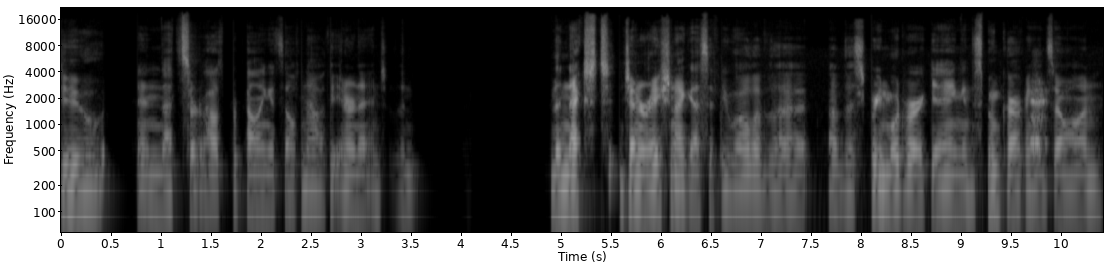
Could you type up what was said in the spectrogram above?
II, and that's sort of how it's propelling itself now with the internet into the the next generation, I guess, if you will, of the of the green woodworking and spoon carving and so on.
